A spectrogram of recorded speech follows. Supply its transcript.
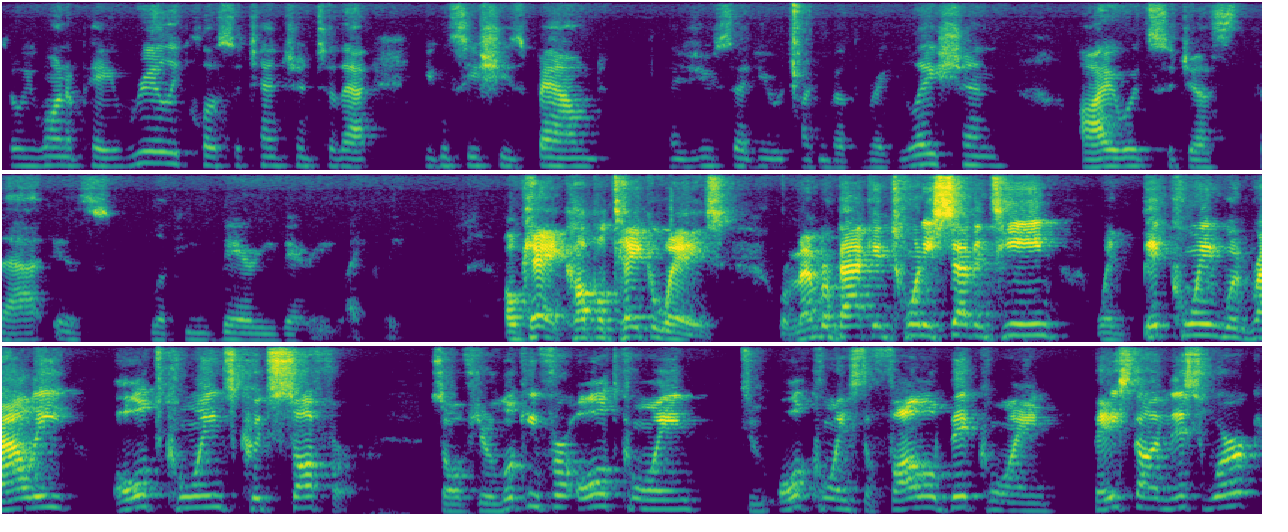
So we want to pay really close attention to that. You can see she's bound. As you said, you were talking about the regulation. I would suggest that is looking very, very likely. Okay, couple takeaways. Remember back in 2017 when Bitcoin would rally, altcoins could suffer. So if you're looking for altcoin to altcoins to follow Bitcoin based on this work,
